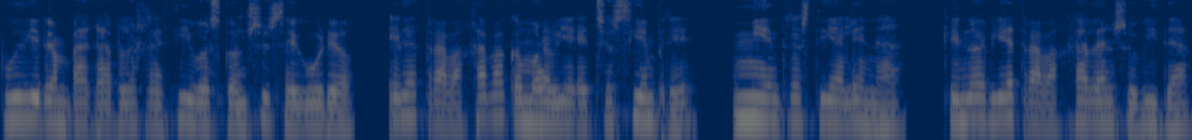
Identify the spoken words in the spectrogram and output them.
pudieron pagar los recibos con su seguro. Eda trabajaba como había hecho siempre, mientras tía Elena, que no había trabajado en su vida,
